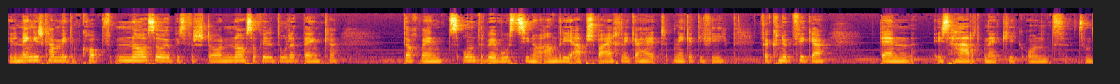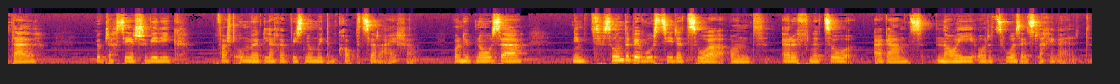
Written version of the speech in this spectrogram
Weil manchmal kann man mit dem Kopf noch so etwas verstehen, noch so viel durchdenken, doch wenn das Unterbewusstsein noch andere Abspeicherungen hat, negative Verknüpfungen, dann ist es hartnäckig und zum Teil wirklich sehr schwierig, fast unmöglich, etwas nur mit dem Kopf zu erreichen. Und Hypnose nimmt das Unterbewusstsein dazu und eröffnet so eine ganz neue oder zusätzliche Welt.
